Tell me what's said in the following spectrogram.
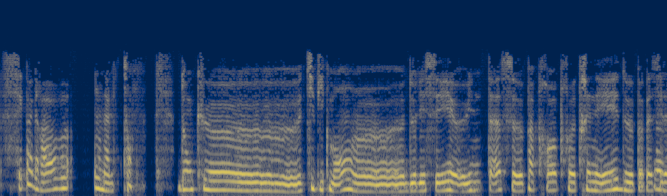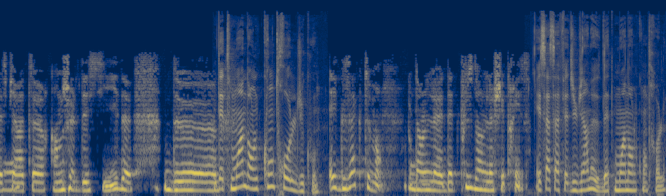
c'est pas grave, on a le temps. Donc euh, typiquement euh, de laisser euh, une tasse pas propre traîner, de pas passer l'aspirateur quand je le décide, de d'être moins dans le contrôle du coup. Exactement, dans le d'être plus dans le lâcher prise. Et ça, ça fait du bien d'être moins dans le contrôle.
